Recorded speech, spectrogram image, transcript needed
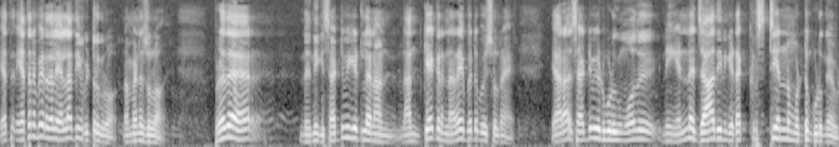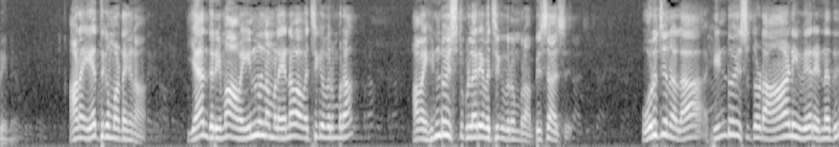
எத்தனை எத்தனை பேர் இதில் எல்லாத்தையும் விட்டுருக்குறோம்? நம்ம என்ன சொல்லுவோம் பிரதர் இந்த இன்னைக்கு சர்டிஃபிகேட்டில் நான் நான் கேட்குற நிறைய பேர்ட்ட போய் சொல்கிறேன் யாராவது சர்டிஃபிகேட் கொடுக்கும்போது நீங்கள் என்ன ஜாதின்னு கேட்டால் கிறிஸ்டியன்னு மட்டும் கொடுங்க அப்படின்னு. ஆனால் ஏற்றுக்க மாட்டேங்கிறான். ஏன் தெரியுமா? அவன் இன்னும் நம்மளை என்னவா வச்சுக்க விரும்புகிறான் அவன் ஹிந்துயிஸ்டுக்குள்ளாரே வச்சுக்க விரும்புகிறான் பிசாசு. ஒரிஜினலாக ஹிந்துயிசத்தோட ஆணி வேர் என்னது?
